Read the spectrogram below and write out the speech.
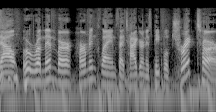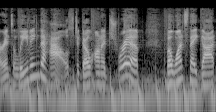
Now, remember, Herman claims that Tiger and his people tricked her into leaving the house to go on a trip. But once they got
